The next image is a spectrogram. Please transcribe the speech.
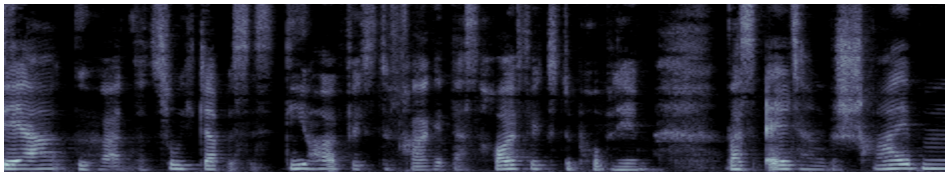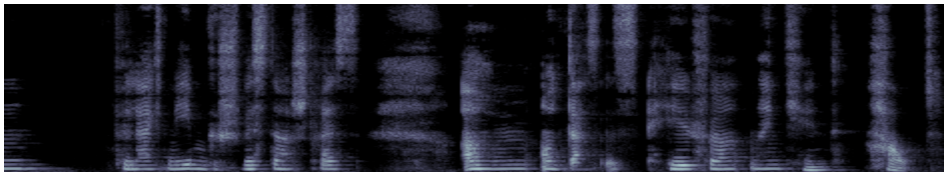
der gehört dazu. Ich glaube, es ist die häufigste Frage, das häufigste Problem, was Eltern beschreiben, vielleicht neben Geschwisterstress. Ähm, und das ist Hilfe, mein Kind haut.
